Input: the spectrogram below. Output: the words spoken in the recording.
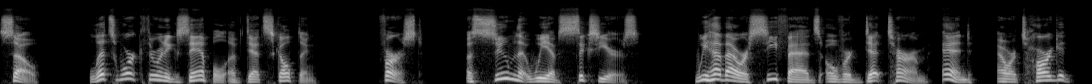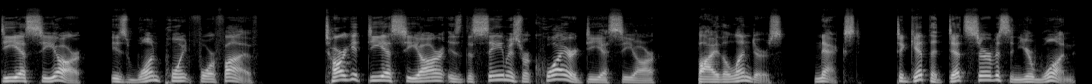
So, let's work through an example of debt sculpting. First, assume that we have six years. We have our CFADs over debt term, and our target DSCR is 1.45. Target DSCR is the same as required DSCR by the lenders. Next, to get the debt service in year one,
